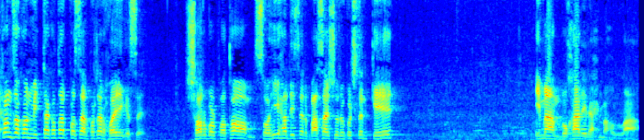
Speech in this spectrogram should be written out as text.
এখন যখন মিথ্যা কথার প্রচার প্রচার হয়ে গেছে, সর্বপ্রথম সহি হাদিসের বাসায় শুরু করছেন কে? ইমাম বুখারি রাহমাহুল্লাহ।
